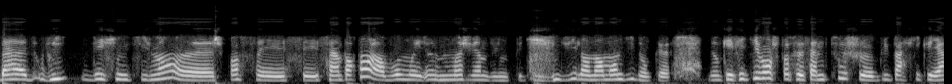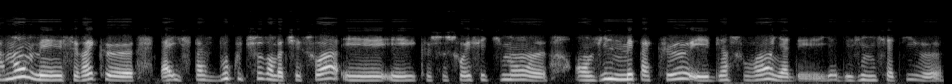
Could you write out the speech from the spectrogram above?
Bah oui, définitivement. Euh, je pense que c'est important. Alors bon, moi, moi je viens d'une petite ville en Normandie, donc euh, donc effectivement, je pense que ça me touche euh, plus particulièrement. Mais c'est vrai que bah, il se passe beaucoup de choses en bas de chez soi et, que ce soit effectivement en ville, mais pas que. Et bien souvent, il y a des il y a des initiatives,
